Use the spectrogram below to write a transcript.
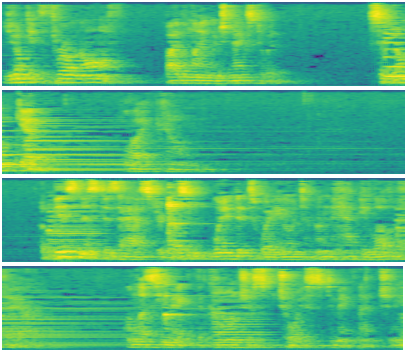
you don't get thrown off by the language next to it. So you don't get like um, a business disaster doesn't wend its way into an unhappy love affair unless you make the conscious choice to make that change.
